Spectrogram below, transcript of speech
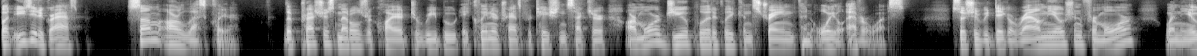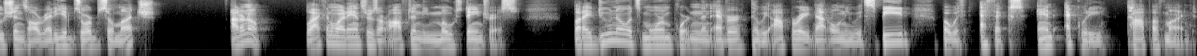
but easy to grasp. Some are less clear. The precious metals required to reboot a cleaner transportation sector are more geopolitically constrained than oil ever was. So, should we dig around the ocean for more when the ocean's already absorbed so much? I don't know. Black and white answers are often the most dangerous. But I do know it's more important than ever that we operate not only with speed, but with ethics and equity top of mind.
